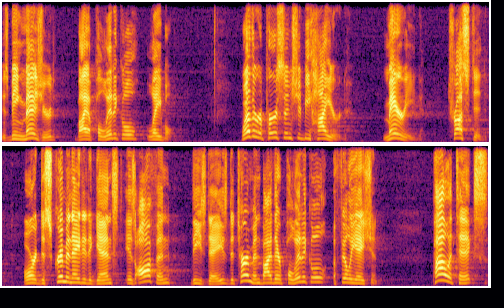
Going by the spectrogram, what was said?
is being measured by a political label. Whether a person should be hired, married, trusted, or discriminated against is often, these days, determined by their political affiliation. Politics,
